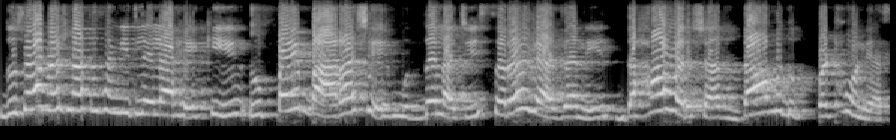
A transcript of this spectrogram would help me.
दुसरा प्रश्न असं सांगितलेला आहे की रुपये बाराशे मुद्दलाची सरळ व्याजाने दहा वर्षात दाम दुप्पट होण्यास.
